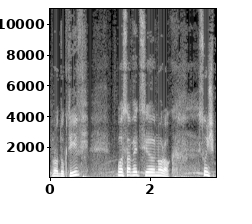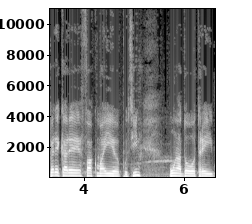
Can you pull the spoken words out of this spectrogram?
productivi, o să aveți uh, noroc. Sunt și perechi care fac mai uh, puțini, una, două, trei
